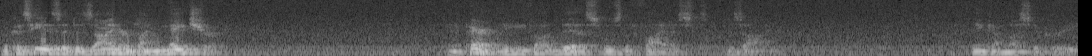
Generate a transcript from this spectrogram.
because he is a designer by nature. And apparently he thought this was the finest design. I think I must agree.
